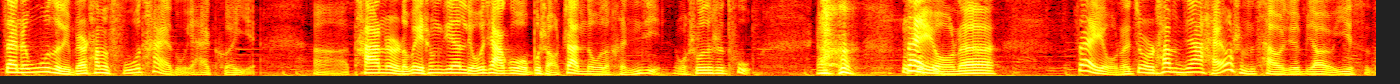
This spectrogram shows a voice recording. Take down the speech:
在那屋子里边，他们服务态度也还可以，啊、他那儿的卫生间留下过我不少战斗的痕迹。我说的是吐，然后再有呢，再有呢，就是他们家还有什么菜，我觉得比较有意思的。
